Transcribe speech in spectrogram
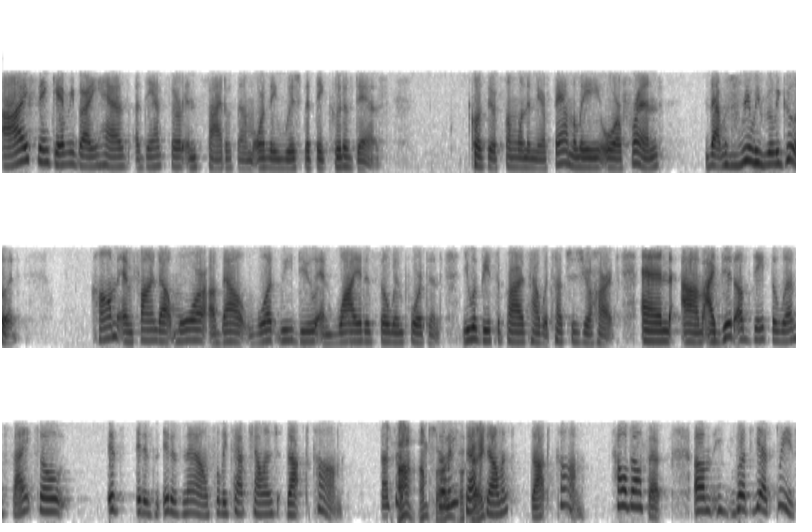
I think everybody has a dancer inside of them, or they wish that they could have danced. Because there's someone in their family or a friend that was really, really good. Come and find out more about what we do and why it is so important. You would be surprised how it touches your heart. And um, I did update the website, so it's it is it is now phillytapchallenge.com. That's it. ah i'm sorry okay phillytapchallenge.com. How about that? Um, but yes, please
